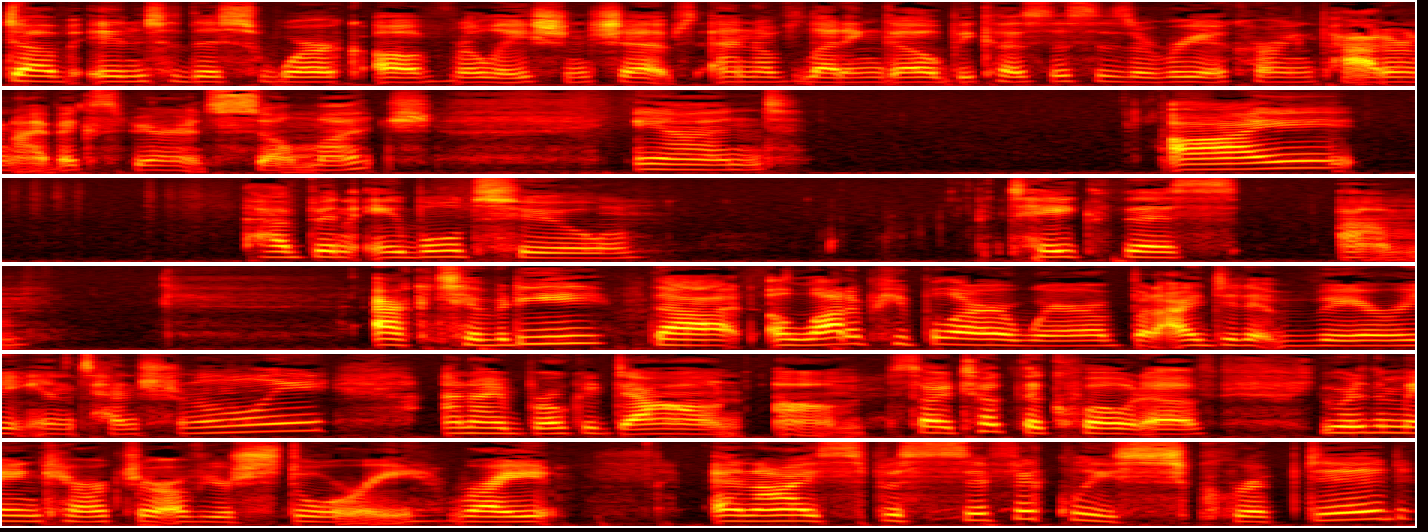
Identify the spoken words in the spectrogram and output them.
dove into this work of relationships and of letting go because this is a reoccurring pattern I've experienced so much. And I have been able to take this um, activity that a lot of people are aware of, but I did it very intentionally and I broke it down. Um, so I took the quote of, You are the main character of your story, right? And I specifically scripted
